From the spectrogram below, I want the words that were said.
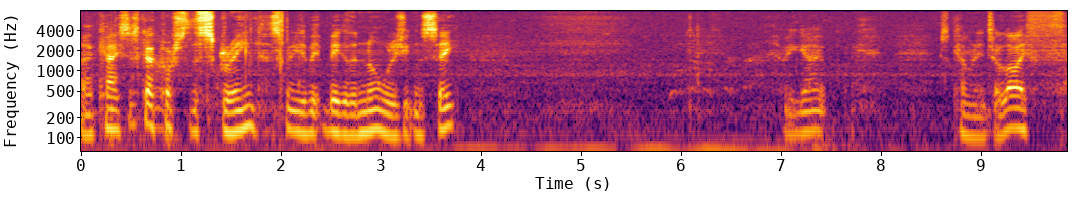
Okay so let's go across to the screen. The screen is a bit bigger than normal as you can see. There we go. It's coming into life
